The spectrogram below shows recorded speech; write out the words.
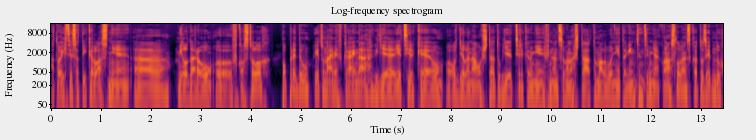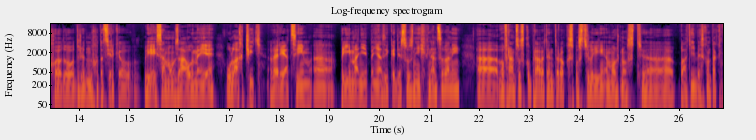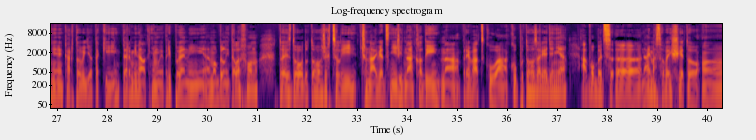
A to isté sa týka vlastne uh, milodarov v kostoloch Popredu je to najmä v krajinách, kde je církev oddelená od štátu, kde církev nie je financovaná štátom alebo nie je tak intenzívne ako na Slovensku a to z jednoduchého dôvodu, že jednoducho tá církev v jej samom záujme je uľahčiť veriacím uh, príjmanie peňazí, keďže sú z nich financovaní. Uh, vo Francúzsku práve tento rok spustili možnosť uh, platiť bezkontaktne kartou, ide taký terminál, k nemu je pripojený mobilný telefón. To je z dôvodu toho, že chceli čo najviac znížiť náklady na prevádzku a kúpu toho zariadenia a vôbec e, najmasovejšie to e,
